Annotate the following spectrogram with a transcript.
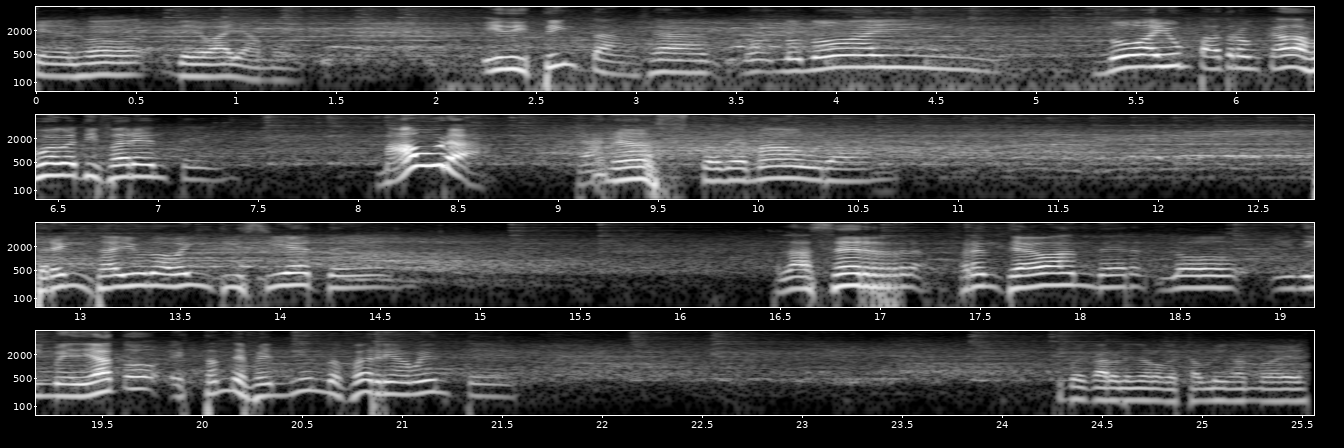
que en el juego de Bayamón. Y distinta. O sea, no, no, no hay no hay un patrón, cada juego es diferente. Maura, canasto de Maura. 31 a 27. Placer frente a Evander. Lo, y de inmediato están defendiendo férreamente. De Carolina lo que está obligando es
